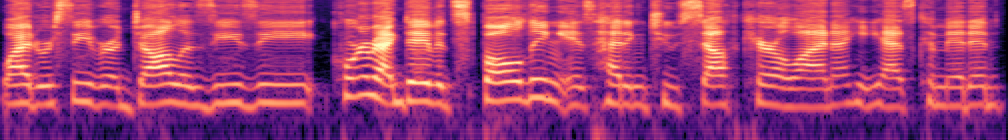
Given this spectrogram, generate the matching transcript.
wide receiver Jala Zizi. Cornerback David Spalding is heading to South Carolina. He has committed.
